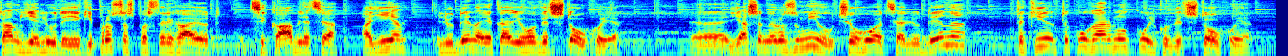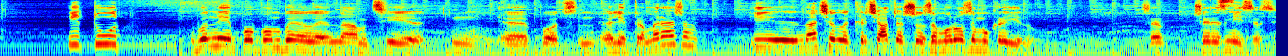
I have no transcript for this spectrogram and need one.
Там є люди, які просто спостерігають, цікавляться, а є людина, яка його відштовхує. Е, я ще не розумів, чого ця людина такі, таку гарну кульку відштовхує. І тут вони побомбили нам ці е, по електромережам і почали кричати, що заморозимо Україну. Це через місяць.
